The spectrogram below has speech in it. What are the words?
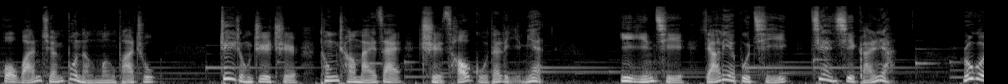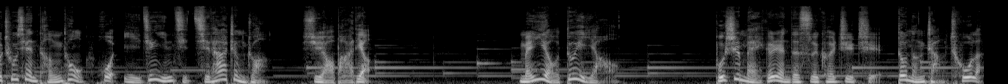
或完全不能萌发出。这种智齿通常埋在齿槽骨的里面，易引起牙列不齐、间隙感染。如果出现疼痛或已经引起其他症状，需要拔掉。没有对咬，不是每个人的四颗智齿都能长出了。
